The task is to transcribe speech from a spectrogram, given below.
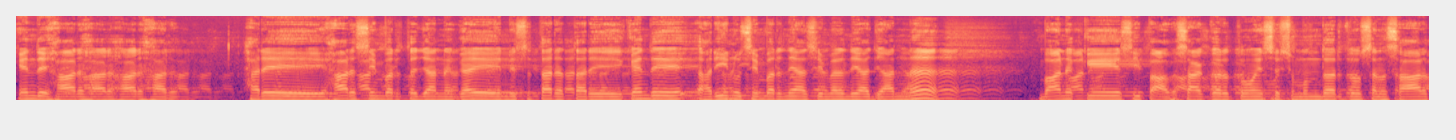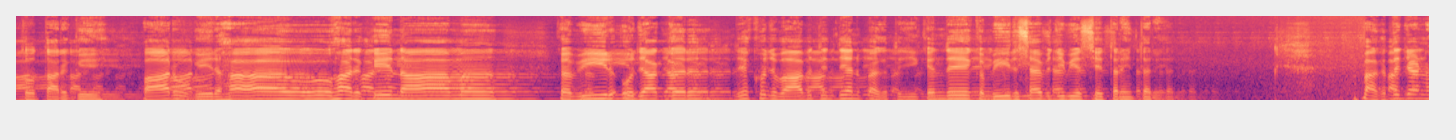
ਕਹਿੰਦੇ, ਹਰ ਹਰ ਹਰ ਹਰ, ਹਰੇ, ਹਰ ਸਿਮਰਤ ਜਨ ਗਏ, ਨਿਸਤਰ ਤਰੇ। ਕਹਿੰਦੇ, ਹਰੀ ਨੂੰ ਸਿਮਰਨਿਆ ਸਿਮਰਨਿਆ ਜਨ ਬਨ ਕੇ ਅਸੀਂ ਭਾਵ ਸਾਗਰ ਤੋਂ ਇਸ ਸਮੁੰਦਰ ਤੋਂ ਸੰਸਾਰ ਤੋਂ ਤਰ ਗਏ। ਪਾਰ ਹੋ ਗਏ ਰਹਾਉ, ਹਰ ਕੇ ਨਾਮ। ਕਬੀਰ ਉਜਾਗਰ, ਦੇਖੋ ਜਵਾਬ ਦਿੰਦੇ ਹਨ ਭਗਤ ਜੀ, ਕਹਿੰਦੇ ਕਬੀਰ ਸਾਹਿਬ ਜੀ ਵੀ ਇਸੇ ਤਰ੍ਹਾਂ ਹੀ ਤਰੇ। ਭਗਤ ਜਨ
